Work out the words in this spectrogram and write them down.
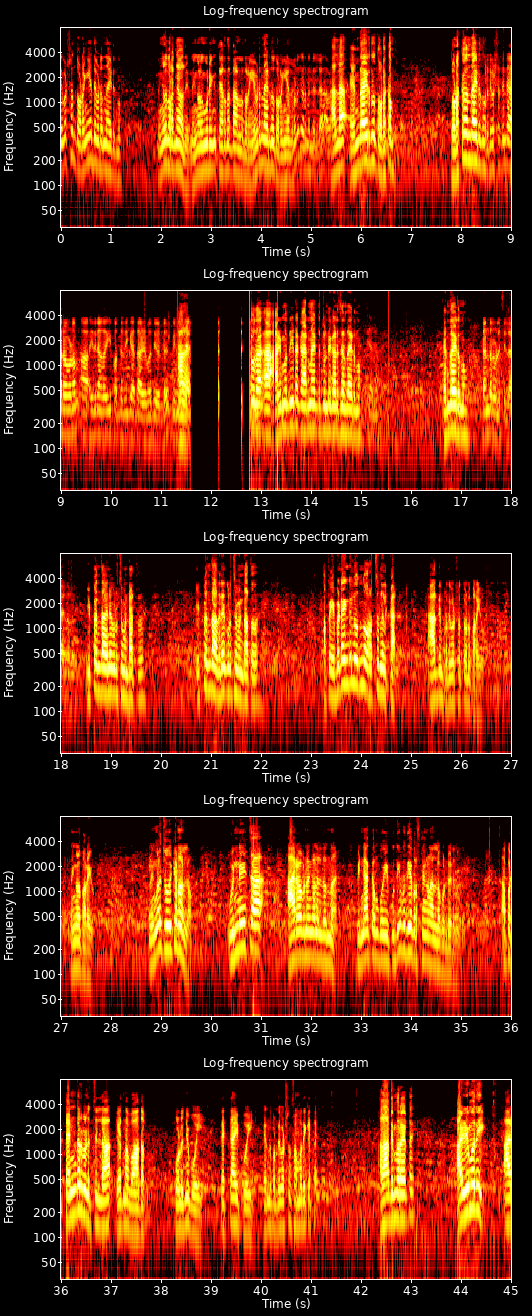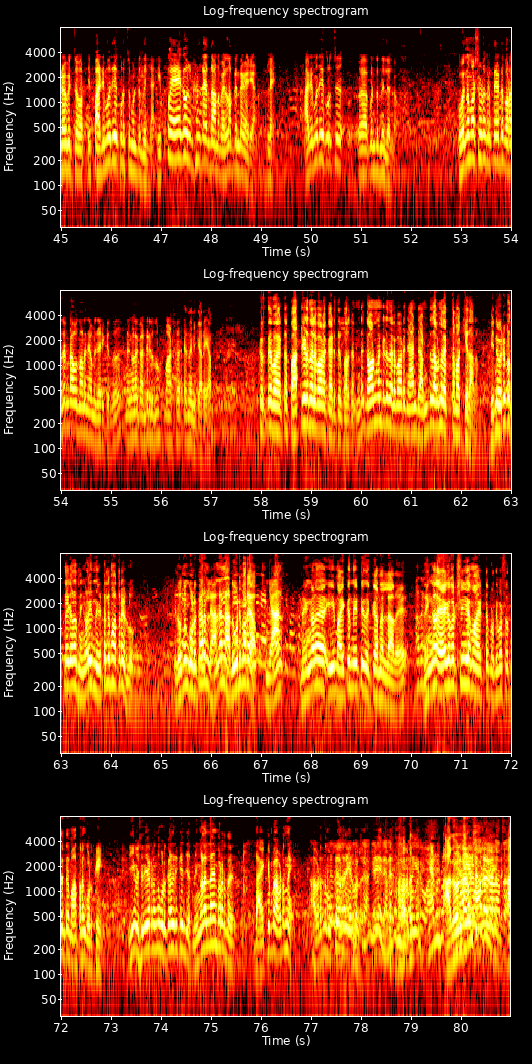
പ്രതിപക്ഷം തുടങ്ങിയത് ഇവിടെ നിന്നായിരുന്നു നിങ്ങൾ പറഞ്ഞാൽ മതി. നിങ്ങളും കൂടി ചേർന്നിട്ടാണല്ലോ തുടങ്ങിയത്. എവിടെ നിന്നായിരുന്നു തുടങ്ങിയത് അല്ല എന്തായിരുന്നു തുടക്കം? തുടക്കം എന്തായിരുന്നു? പ്രതിപക്ഷത്തിന്റെ ആരോപണം ഈ പദ്ധതിക്കകത്ത് അഴിമതിയുണ്ട്. അതെ. അഴിമതിയുടെ കാരണമായിട്ട് ചൂണ്ടിക്കാണിച്ചത് എന്തായിരുന്നു? എന്തായിരുന്നു? ടെൻഡർ വിളിച്ചില്ല ഇപ്പൊ എന്താ അതിനെ കുറിച്ച് മിണ്ടാത്തത്? ഇപ്പൊ എന്താ അതിനെ കുറിച്ച് മിണ്ടാത്തത്? അപ്പൊ എവിടെയെങ്കിലും ഒന്ന് ഉറച്ചു നിൽക്കാൻ ആദ്യം പ്രതിപക്ഷത്തോട് പറയൂ. നിങ്ങൾ പറയൂ. നിങ്ങൾ ചോദിക്കണമല്ലോ. ഉന്നയിച്ച ആരോപണങ്ങളിൽ നിന്ന് പിന്നാക്കം പോയി പുതിയ പുതിയ പ്രശ്നങ്ങളാണല്ലോ കൊണ്ടുവരുന്നത്. അപ്പോൾ ടെൻഡർ വിളിച്ചില്ല എന്ന വാദം പൊളിഞ്ഞുപോയി തെറ്റായിപ്പോയി എന്ന് പ്രതിപക്ഷം സമ്മതിക്കട്ടെ? അതാദ്യം പറയട്ടെ അഴിമതി ആരോപിച്ചവർ ഇപ്പം അഴിമതിയെക്കുറിച്ച് മിണ്ടുന്നില്ല. ഇപ്പോൾ ഏക ഉത്കണ്ഠ എന്താണ്? വെള്ളത്തിന്റെ കാര്യമാണ് അല്ലേ? അഴിമതിയെക്കുറിച്ച് മിണ്ടുന്നില്ലല്ലോ. ഗോവിന്ദ മാഷോട് കൃത്യമായിട്ട് പറഞ്ഞിട്ടുണ്ടാവും എന്നാണ് ഞാൻ വിചാരിക്കുന്നത്. നിങ്ങളെ കണ്ടിരുന്നു മാഷ് എന്ന് എനിക്കറിയാം കൃത്യമായിട്ട് പാർട്ടിയുടെ നിലപാട് കാര്യത്തിൽ പറഞ്ഞിട്ടുണ്ട്. ഗവൺമെന്റിന്റെ നിലപാട് ഞാൻ രണ്ട് തവണ വ്യക്തമാക്കിയതാണ്. പിന്നെ ഒരു പ്രത്യേകത നിങ്ങൾ ഈ നീട്ടൽ മാത്രമേ ഉള്ളൂ. ഇതൊന്നും കൊടുക്കാറില്ല. അല്ലല്ല അതുകൂടി പറയാം. ഞാൻ നിങ്ങൾ ഈ മയക്ക് നീട്ടി നിൽക്കുക എന്നല്ലാതെ നിങ്ങൾ ഏകപക്ഷീയമായിട്ട് പ്രതിപക്ഷത്തിന്റെ മാത്രം കൊടുക്കുകയും ഈ വിശദീകരണം ഒന്നും കൊടുക്കാതിരിക്കുകയും ചെയ്യും. നിങ്ങളെല്ലാം പറഞ്ഞത്. ദയക്കുമ്പോ അവിടെ അവിടുന്ന് മുക്കുകയാണ് ചെയ്യുന്നത്. അതുകൊണ്ട്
